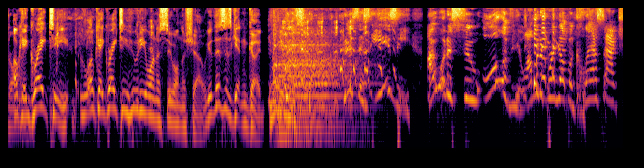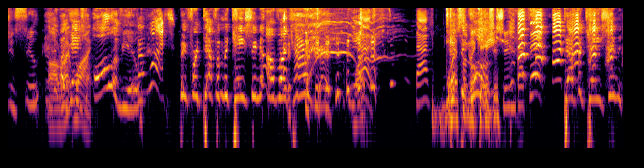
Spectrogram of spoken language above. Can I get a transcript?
it out. Okay, Greg T. Okay, Greg T. Who do you want to sue on the show? This is getting good. this is easy. I want to sue all of you. I'm going to bring up a class action suit All right, against why? all of you. For what? For defamation of a character. yes. That, What's it called? Defamation? That's it. Defecation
